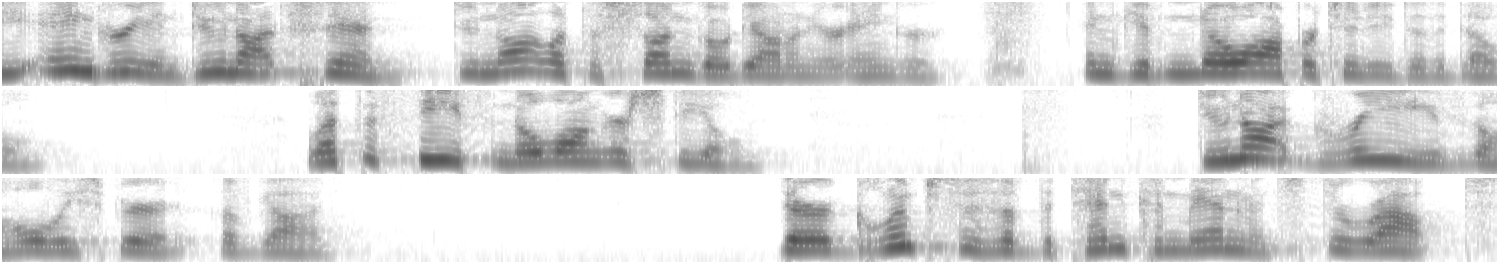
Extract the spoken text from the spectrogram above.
Be angry and do not sin. Do not let the sun go down on your anger, and give no opportunity to the devil. Let the thief no longer steal. Do not grieve the Holy Spirit of God. There are glimpses of the Ten Commandments throughout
